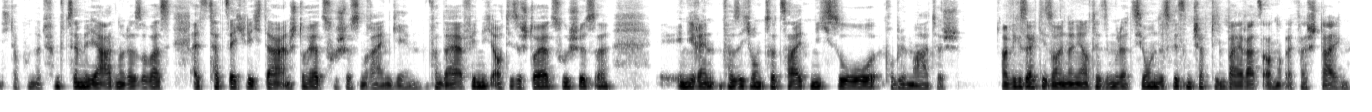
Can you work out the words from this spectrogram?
ich glaube 115 Milliarden oder sowas, als tatsächlich da an Steuerzuschüssen reingehen. Von daher finde ich auch diese Steuerzuschüsse in die Rentenversicherung zurzeit nicht so problematisch. Aber wie gesagt, die sollen dann ja auch der Simulation des wissenschaftlichen Beirats auch noch etwas steigen.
